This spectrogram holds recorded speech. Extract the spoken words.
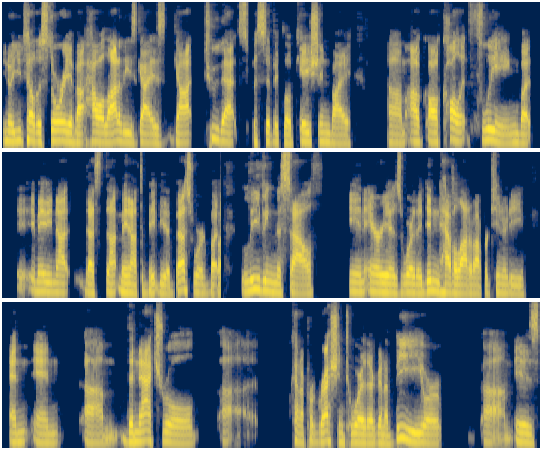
You know you tell the story about how a lot of these guys got to that specific location by um, I'll, I'll call it fleeing but it may be not that's not may not be the best word but leaving the south in areas where they didn't have a lot of opportunity and and um, the natural uh, kind of progression to where they're going to be or um, is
